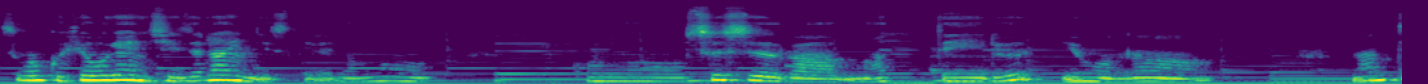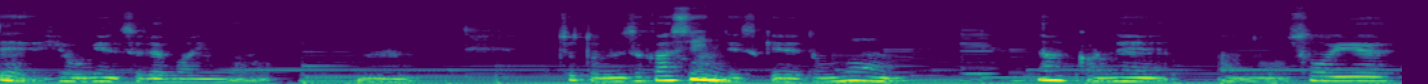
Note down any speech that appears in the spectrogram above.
すごく表現しづらいんですけれどもこうすすが舞っているようななんて表現すればいいんだろう、うん、ちょっと難しいんですけれどもなんかねあのそういう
